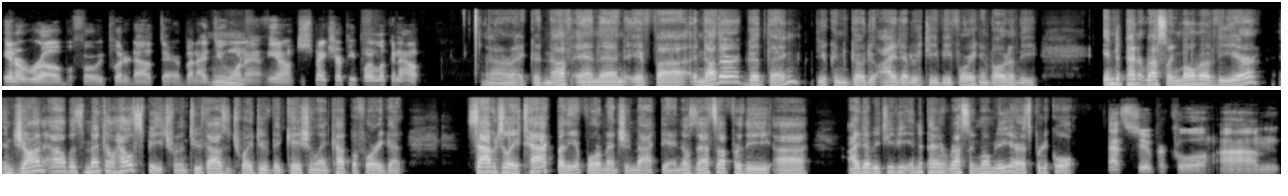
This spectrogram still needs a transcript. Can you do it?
in a row before we put it out there. But I do mm. want to, you know, just make sure people are looking out. All right, good enough. And then if uh, another good thing you can go to IWTV for, you can vote on the independent wrestling moment of the year, and Jon Alba's mental health speech from the 2022 Vacation Land Cup before he got savagely attacked by the aforementioned Mac Daniels. That's up for the uh, IWTV Independent Wrestling Moment of the Year. That's pretty cool. That's super cool. Um,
